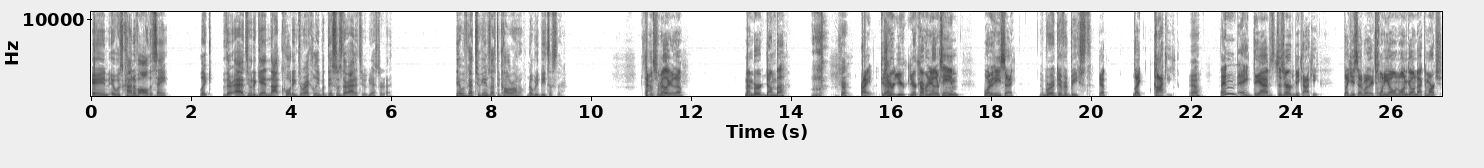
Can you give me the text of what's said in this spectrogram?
and it was kind of all the same. Like their attitude, again, not quoting directly, but this was their attitude yesterday. Yeah, we've got two games left in Colorado. Nobody beats us there. Sounds familiar though. Remember Dumba, Sure. right? Because Yeah. you're you're you're covering the other team. What did he say? We're a different beast. Yep, like cocky. Yeah? And hey, the Avs deserve to be cocky. Like you said, what are they, 20 0 and 1 going back to March?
